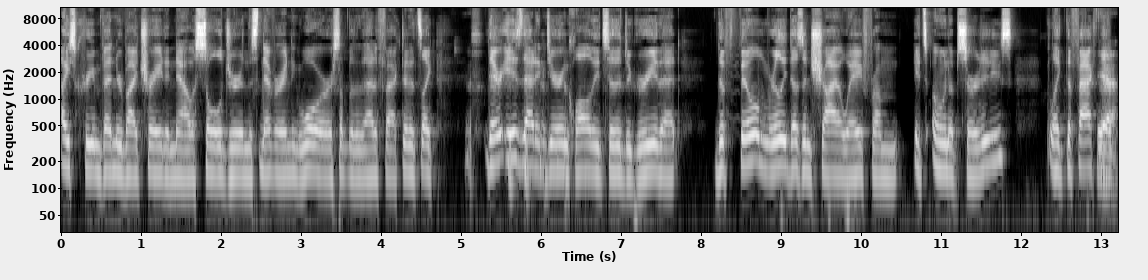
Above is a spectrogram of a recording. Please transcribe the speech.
ice cream vendor by trade, and now a soldier in this never ending war, or something to that effect. And it's like, there is that endearing quality to the degree that the film really doesn't shy away from its own absurdities. Like the fact that yeah,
